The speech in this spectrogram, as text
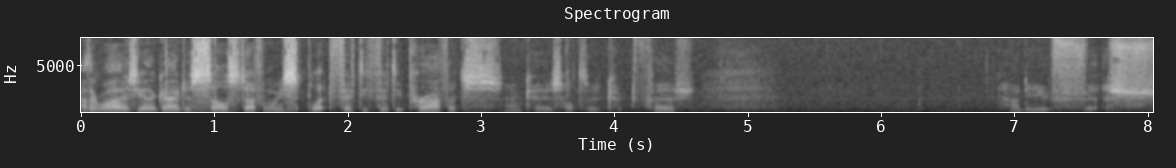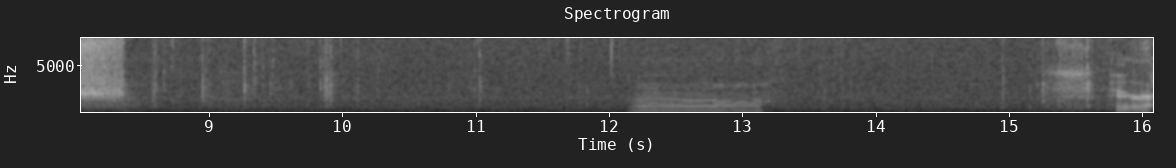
Otherwise, the other guy just sells stuff and we split 50-50 profits. Okay, salted cooked fish. How do you fish? Uh, here.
